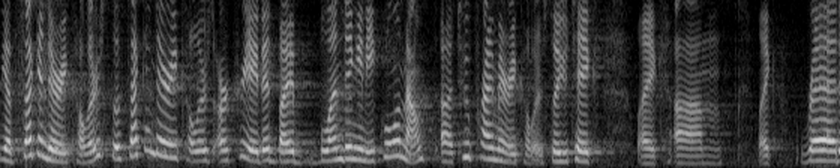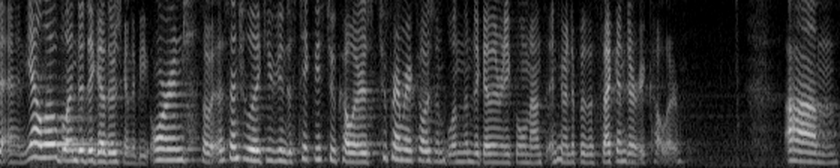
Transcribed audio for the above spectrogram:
we have secondary colors. So secondary colors are created by blending in equal amounts uh, two primary colors. So you take like, um, like red and yellow blended together is going to be orange. So essentially like you can just take these two colors, two primary colors and blend them together in equal amounts and you end up with a secondary color. Um,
